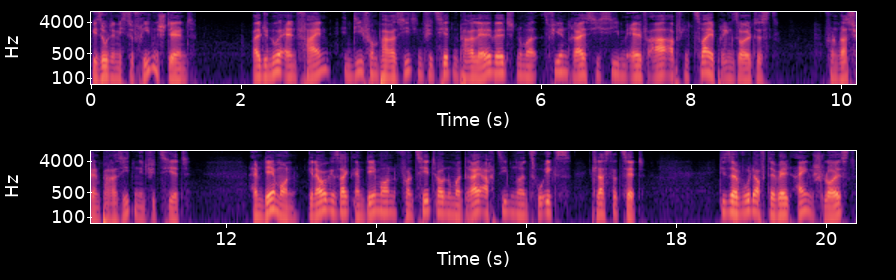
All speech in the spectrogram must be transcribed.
Wieso denn nicht zufriedenstellend? Weil du nur Ellen Fein in die vom Parasit infizierten Parallelwelt Nummer 34711a Abschnitt 2 bringen solltest. Von was für ein Parasiten infiziert? Einem Dämon, genauer gesagt einem Dämon von Cetau Nummer 38792X, Cluster Z. Dieser wurde auf der Welt eingeschleust,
